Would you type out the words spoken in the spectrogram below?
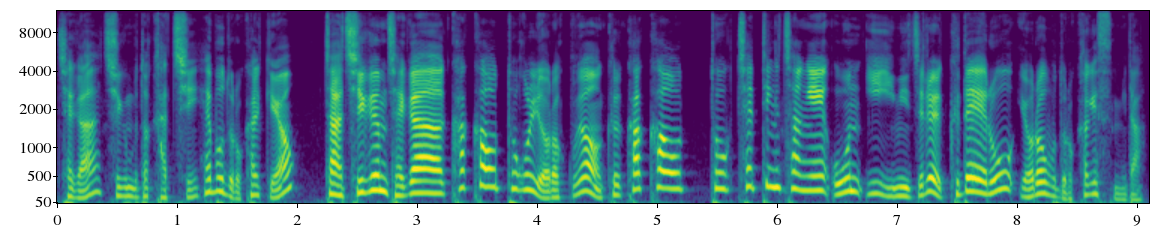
제가 지금부터 같이 해보도록 할게요. 자 지금 제가 카카오톡을 열었고요. 그 카카오톡 채팅창에 온 이 이미지를 그대로 열어보도록 하겠습니다.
